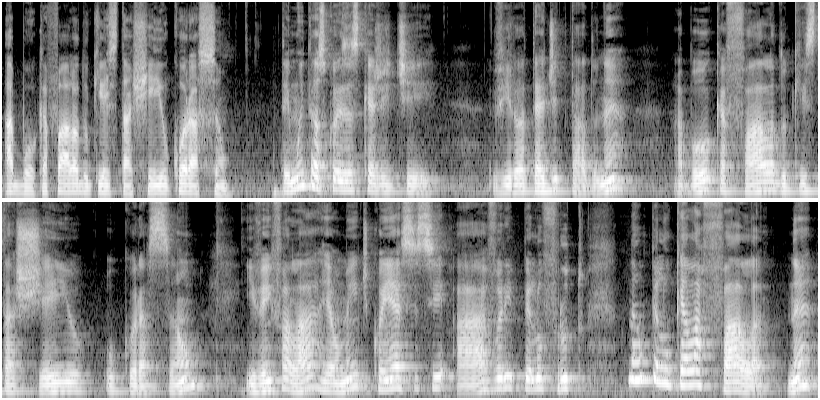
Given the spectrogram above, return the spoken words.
a boca fala do que está cheio o coração. Tem muitas coisas que a gente virou até ditado, né? A boca fala do que está cheio o coração e vem falar realmente conhece-se a árvore pelo fruto, não pelo que ela fala, né?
